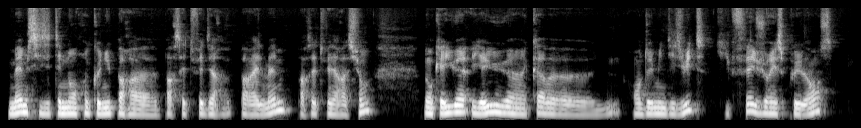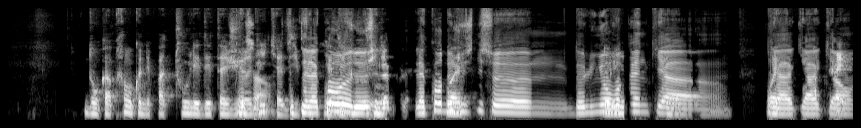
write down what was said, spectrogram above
même s'ils étaient non reconnus par, par, cette fédéra- par elle-même, par cette fédération. Donc il y a eu, il y a eu un cas euh, en 2018 qui fait jurisprudence. Donc après, on ne connaît pas tous les détails juridiques. C'était la Cour de, géné- la, la Cour de Ouais. justice euh, De l'Union- européenne qui a, qui a, qui a, qui Après-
